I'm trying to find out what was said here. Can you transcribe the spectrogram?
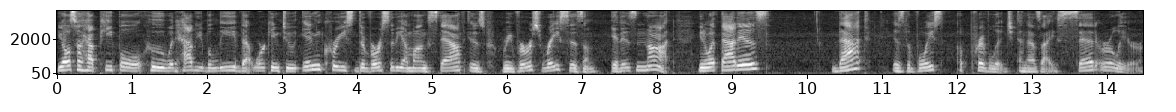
You also have people who would have you believe that working to increase diversity among staff is reverse racism. It is not. You know what that is? That is the voice of privilege. And as I said earlier,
